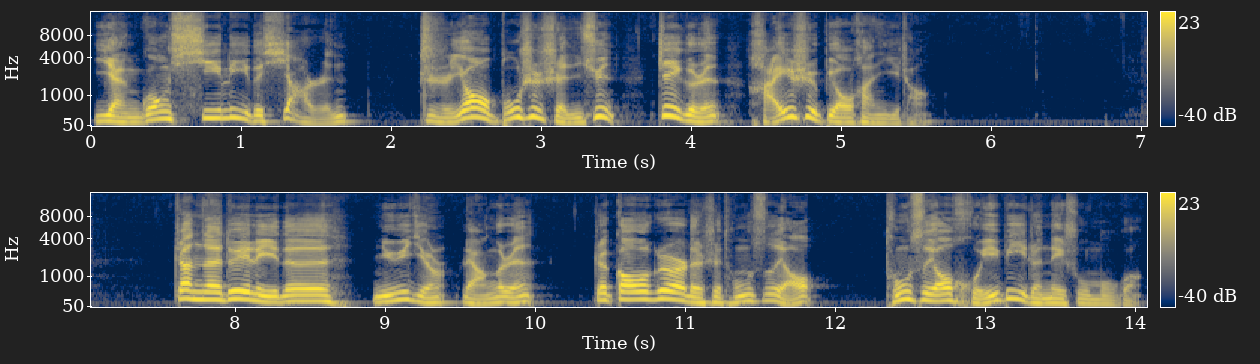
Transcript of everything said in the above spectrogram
眼光犀利的吓人。只要不是审讯，这个人还是彪悍异常。站在队里的女警两个人，这高个的是佟思瑶。佟思瑶回避着那束目光，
